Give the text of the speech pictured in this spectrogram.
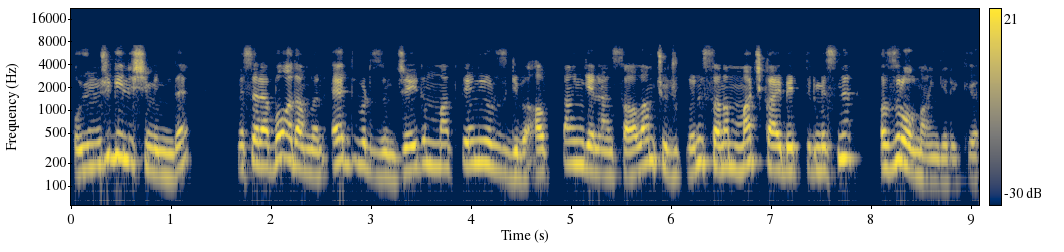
oyuncu gelişiminde mesela bu adamların Edwards'ın, Jaden McDaniels gibi alttan gelen sağlam çocukların sana maç kaybettirmesine hazır olman gerekiyor.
